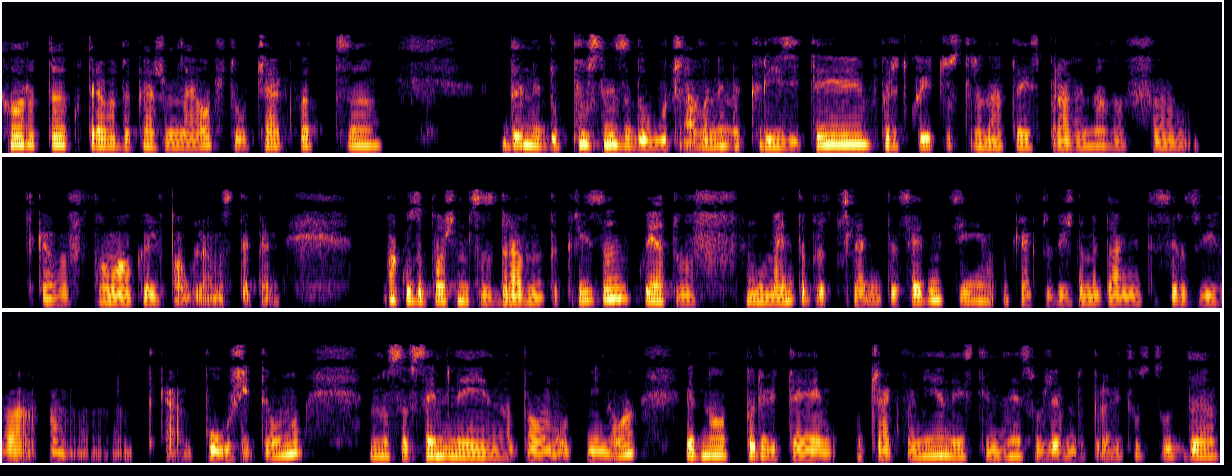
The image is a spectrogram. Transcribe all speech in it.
хората, ако трябва да кажем най-общо, очакват да не допусне задълбочаване на кризите, пред които страната е изправена в, така, в по-малка или в по-голяма степен. Ако започнем с здравната криза, която в момента, през последните седмици, както виждаме, данните се развива така положително, но съвсем не е напълно отминала. Едно от първите очаквания наистина е служебното правителство да,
